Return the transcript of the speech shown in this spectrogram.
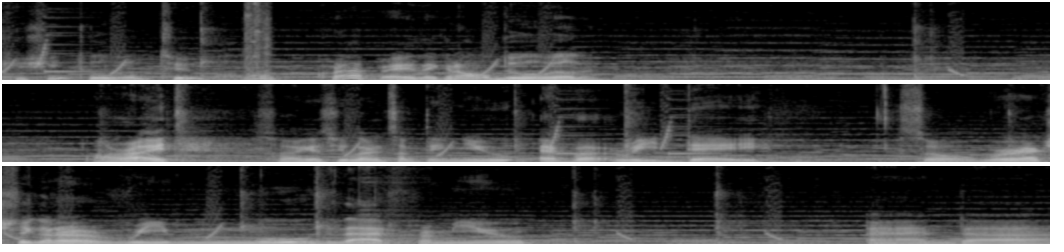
Can she dual wield too? Oh crap, eh? They can all dual wield. Alright. So I guess you learn something new every day. So we're actually gonna remove that from you. And uh,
